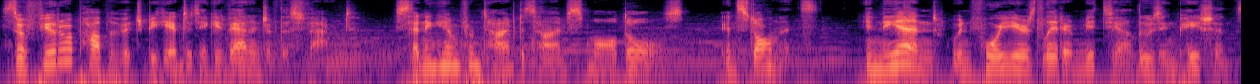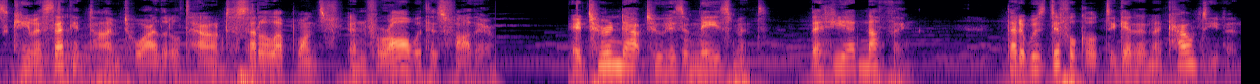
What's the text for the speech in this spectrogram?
So Fyodor Pavlovitch began to take advantage of this fact, sending him from time to time small doles, installments. In the end, when four years later Mitya, losing patience, came a second time to our little town to settle up once and for all with his father, it turned out to his amazement that he had nothing, that it was difficult to get an account even,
